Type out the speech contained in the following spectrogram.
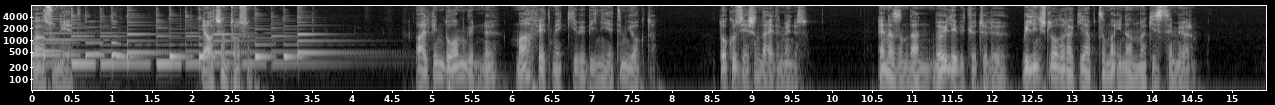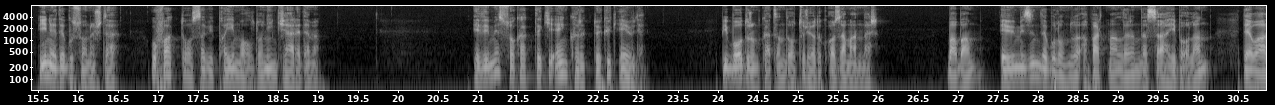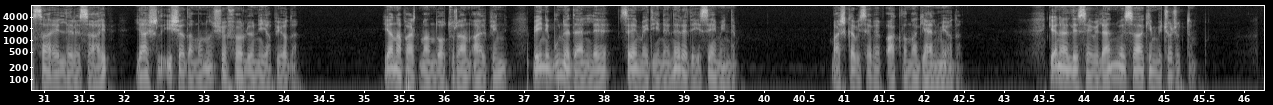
Masumiyet Yalçın Tosun Alp'in doğum gününü mahvetmek gibi bir niyetim yoktu. 9 yaşındaydım henüz. En azından böyle bir kötülüğü bilinçli olarak yaptığıma inanmak istemiyorum. Yine de bu sonuçta ufak da olsa bir payım olduğunu inkar edemem. Evimiz sokaktaki en kırık dökük evdi. Bir bodrum katında oturuyorduk o zamanlar. Babam evimizin de bulunduğu apartmanların da sahibi olan devasa ellere sahip yaşlı iş adamının şoförlüğünü yapıyordu. Yan apartmanda oturan Alp'in beni bu nedenle sevmediğine neredeyse emindim. Başka bir sebep aklıma gelmiyordu. Genelde sevilen ve sakin bir çocuktum.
